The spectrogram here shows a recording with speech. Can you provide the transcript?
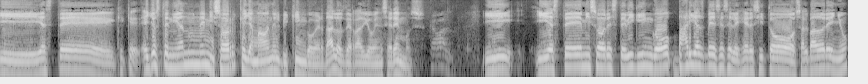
Y este, que, que, ellos tenían un emisor que llamaban el Vikingo, ¿verdad? Los de Radio Venceremos. Cabal. Y y este emisor, este vikingo, varias veces el ejército salvadoreño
